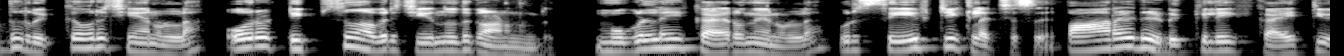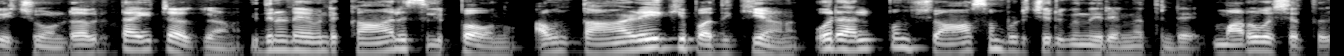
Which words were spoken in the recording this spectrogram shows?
അത് റിക്കവർ ചെയ്യാനുള്ള ഓരോ ടിപ്സും അവർ ചെയ്യുന്നത് കാണുന്നുണ്ട്. മുകളിലേക്ക് കയറുന്നതിനുള്ള ഒരു സേഫ്റ്റി ക്ലച്ചസ് പാറയുടെ ഇടുക്കിലേക്ക് കയറ്റി വെച്ചുകൊണ്ട് അവർ ടൈറ്റ് ആക്കുകയാണ്. ഇതിനിടെ അവന്റെ കാൽ സ്ലിപ്പാവുന്നു അവൻ താഴേക്ക് പതിക്കുകയാണ്. ഒരല്പം ശ്വാസം പിടിച്ചിരിക്കുന്ന ഈ രംഗത്തിന്റെ മറുവശത്ത്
